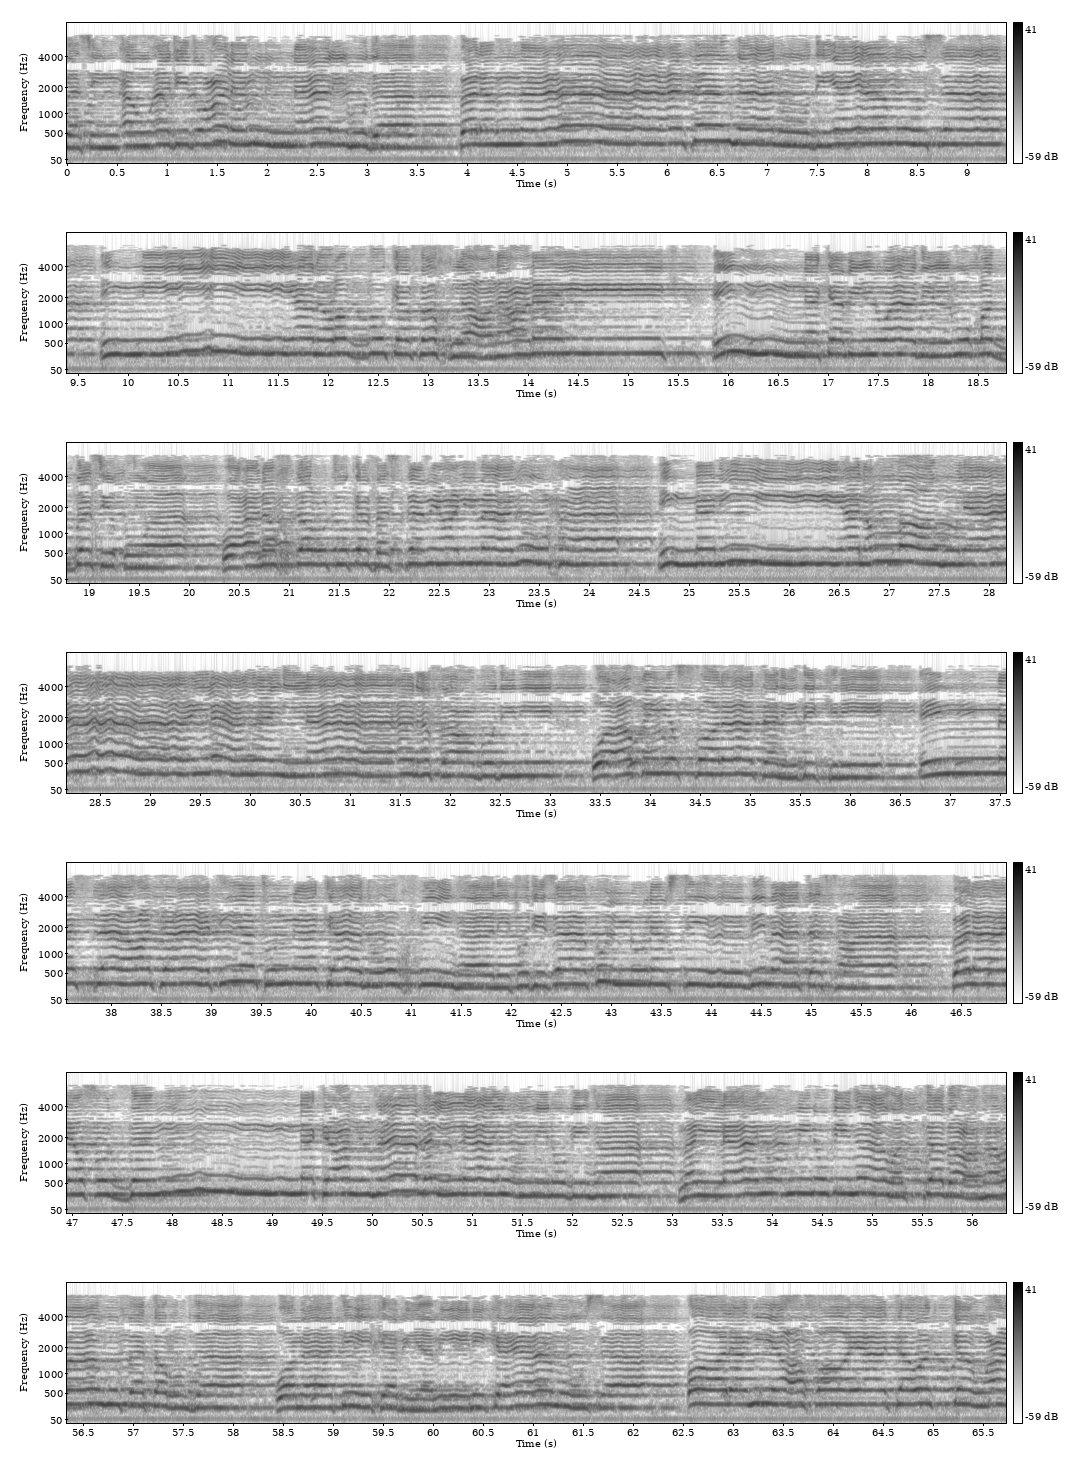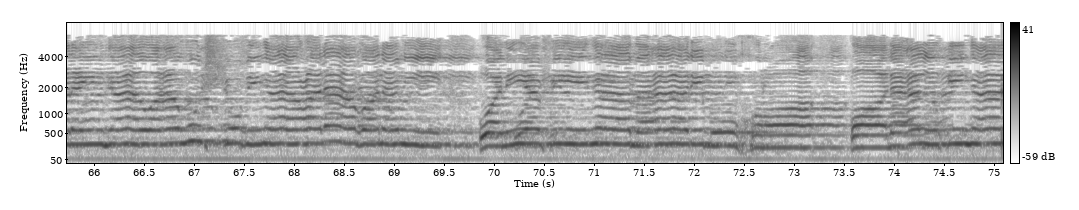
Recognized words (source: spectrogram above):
بقبس أو أجد على النار هدى فلما أتاها نودي يا موسى إني أنا ربك فاخلع عليك إنك بالواد المقدس طوى وأنا اخترتك فاستمع لما يوحى إنني تسعى فلا يصدنك عنها من لا يؤمن بها من لا يؤمن بها واتبع هواه فتردى وما تلك بيمينك يا موسى قال هي عصاي توكأ عليها وأهش بها على غنمي ولي فيها مآرب أخرى قال ألقها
